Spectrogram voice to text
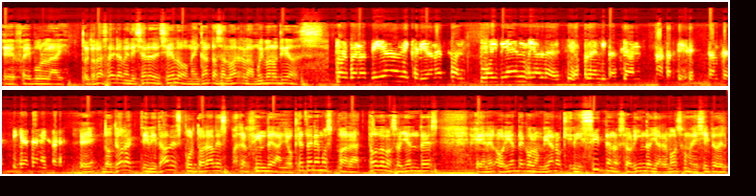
eh, Facebook Live. Doctora Zaire, bendiciones del cielo, me encanta saludarla, muy buenos días. Muy buenos días, mi querido Nelson. Muy bien, muy agradecida por la invitación a participar tan prestigiosa emisora. Eh, doctora, actividades culturales para el fin de año. ¿Qué tenemos para todos los oyentes en el oriente colombiano que visiten nuestro lindo y hermoso municipio del?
